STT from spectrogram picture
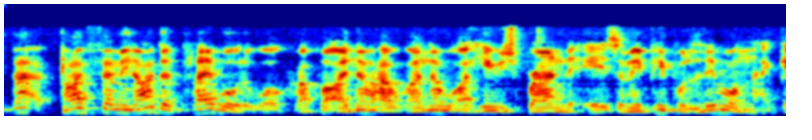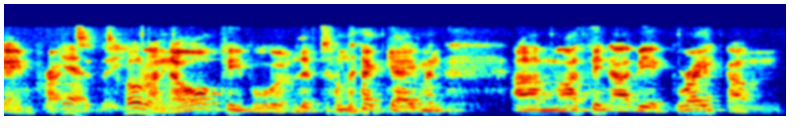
that. I've, I mean, I don't play World of Warcraft, but I know how I know what a huge brand it is. I mean, people live on that game practically. Yeah, totally. I know of people who have lived on that game, and um, I think that'd be a great um,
